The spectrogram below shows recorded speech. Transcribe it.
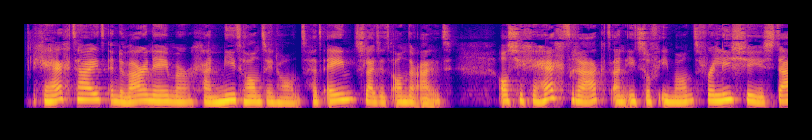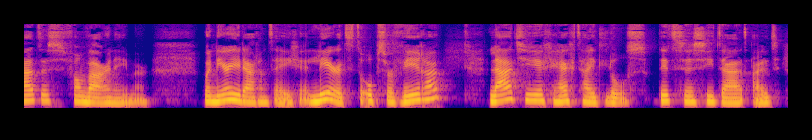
Gehechtheid en de waarnemer gaan niet hand in hand. Het een sluit het ander uit. Als je gehecht raakt aan iets of iemand, verlies je je status van waarnemer. Wanneer je daarentegen leert te observeren, laat je je gehechtheid los. Dit is een citaat uit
